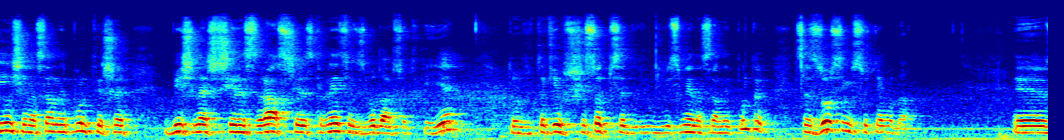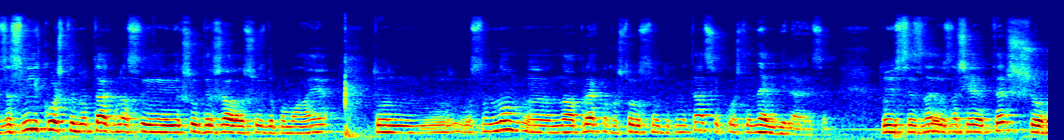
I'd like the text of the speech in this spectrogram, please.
інші населені пункти ще більш-менш через раз, через криницю вода все-таки є, то в таких 658 населених пунктах це зовсім відсутня вода. Е, За свої кошти, ну так, у нас, е, якщо держава щось допомагає, то в основному е, на проєктно-кошторисну документацію кошти не виділяються. Тобто це означає те, що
